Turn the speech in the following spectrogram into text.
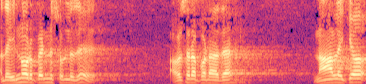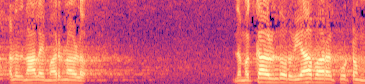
அந்த இன்னொரு பெண்ணு சொல்லுது அவசரப்படாத. நாளைக்கோ அல்லது நாளை மறுநாளோ. இந்த மக்காவிலிருந்து ஒரு வியாபார கூட்டம்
